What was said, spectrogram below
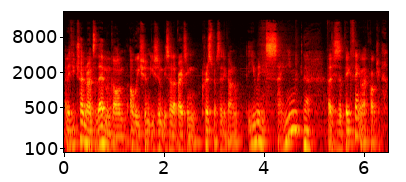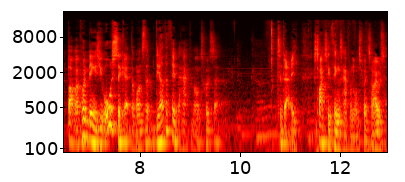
And if you turn around to them and gone, "Oh, we shouldn't, you shouldn't be celebrating Christmas," they'd have gone, "Are you insane?" Yeah. Uh, This is a big thing in our culture. But my point being is, you also get the ones that the other thing that happened on Twitter today. Exciting things happen on Twitter. I was,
